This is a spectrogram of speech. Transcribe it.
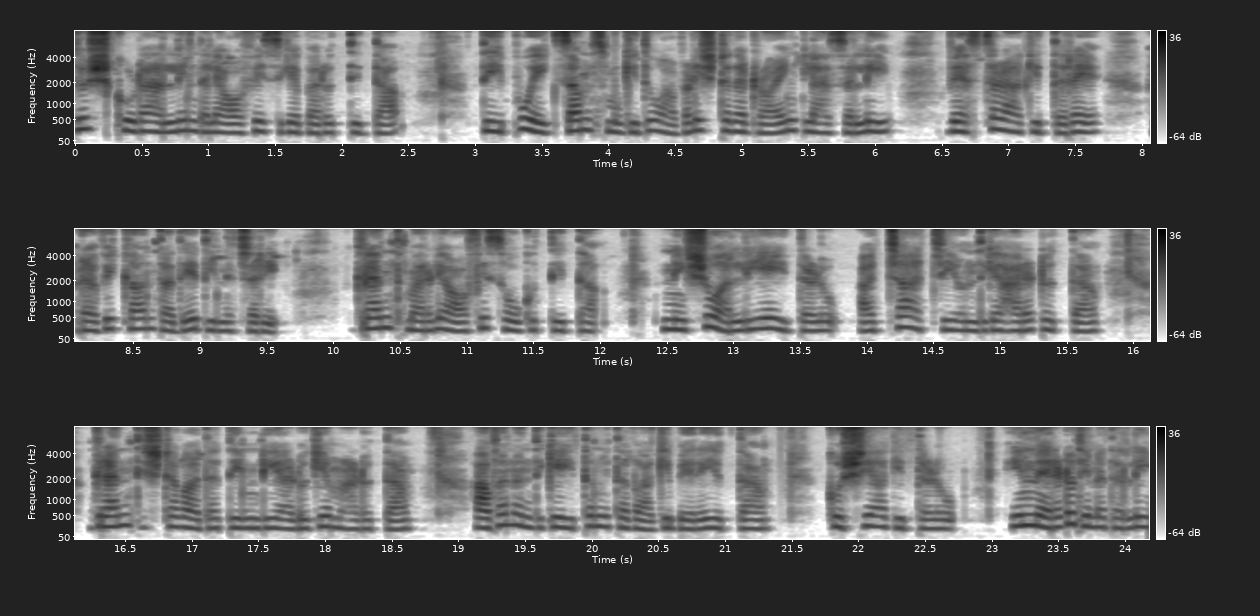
ದುಷ್ ಕೂಡ ಅಲ್ಲಿಂದಲೇ ಆಫೀಸಿಗೆ ಬರುತ್ತಿದ್ದ. ದೀಪು ಎಕ್ಸಾಮ್ಸ್ ಮುಗಿದು ಅವಳಿಷ್ಟದ ಡ್ರಾಯಿಂಗ್ ಕ್ಲಾಸಲ್ಲಿ ವ್ಯಸ್ತಳಾಗಿದ್ದರೆ ರವಿಕಾಂತ್ ಅದೇ ದಿನಚರಿ. ಗ್ರಂಥ್ ಮರಳಿ ಆಫೀಸ್ ಹೋಗುತ್ತಿದ್ದ. ನಿಶು ಅಲ್ಲಿಯೇ ಇದ್ದಳು. ಅಜ್ಜ ಅಜ್ಜಿಯೊಂದಿಗೆ ಹರಟುತ್ತಾ, ಗ್ರಂಥ್ ಇಷ್ಟವಾದ ತಿಂಡಿ ಅಡುಗೆ ಮಾಡುತ್ತಾ, ಅವನೊಂದಿಗೆ ಹಿತಮಿತವಾಗಿ ಬೆರೆಯುತ್ತಾ ಖುಷಿಯಾಗಿದ್ದಳು. ಇನ್ನೆರಡು ದಿನದಲ್ಲಿ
